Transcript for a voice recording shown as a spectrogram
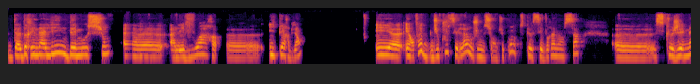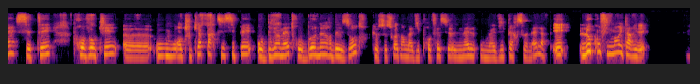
d'adrénaline, d'émotion euh, à les voir hyper bien. Et, et, en fait, du coup, c'est là où je me suis rendu compte que c'est vraiment ça. Ce que j'aimais, c'était provoquer ou en tout cas participer au bien-être, au bonheur des autres, que ce soit dans ma vie professionnelle ou ma vie personnelle. Et le confinement est arrivé. Mmh.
